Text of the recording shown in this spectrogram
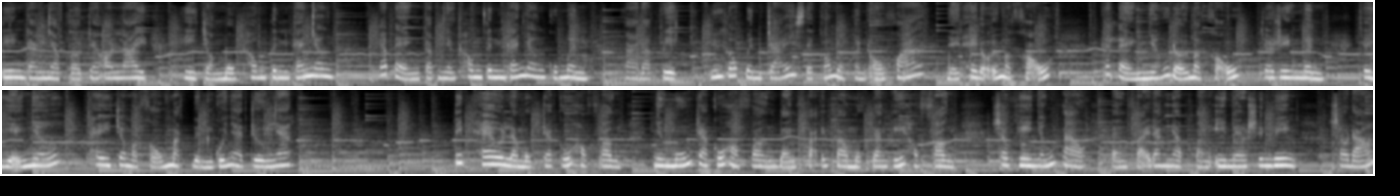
tiên đăng nhập vào trang online thì chọn một thông tin cá nhân. Các bạn cập nhật thông tin cá nhân của mình và đặc biệt dưới góc bên trái sẽ có một hình ổ khóa để thay đổi mật khẩu. Các bạn nhớ đổi mật khẩu cho riêng mình cho dễ nhớ thay cho mật khẩu mặc định của nhà trường nha. Tiếp theo là một tra cứu học phần, nhưng muốn tra cứu học phần bạn phải vào mục đăng ký học phần. Sau khi nhấn vào, bạn phải đăng nhập bằng email sinh viên. Sau đó,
